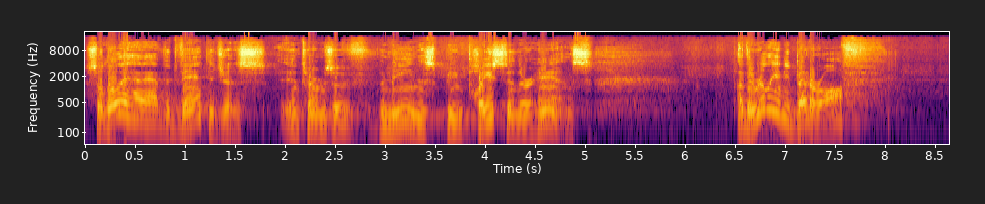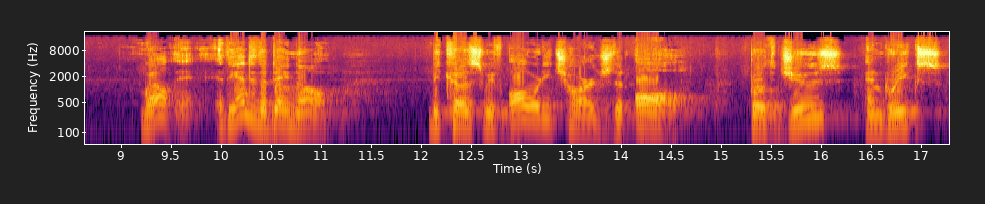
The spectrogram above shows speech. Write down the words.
So, though they have advantages in terms of the means being placed in their hands, are they really any better off? Well, at the end of the day, no. Because we've already charged that all, both Jews and Greeks,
